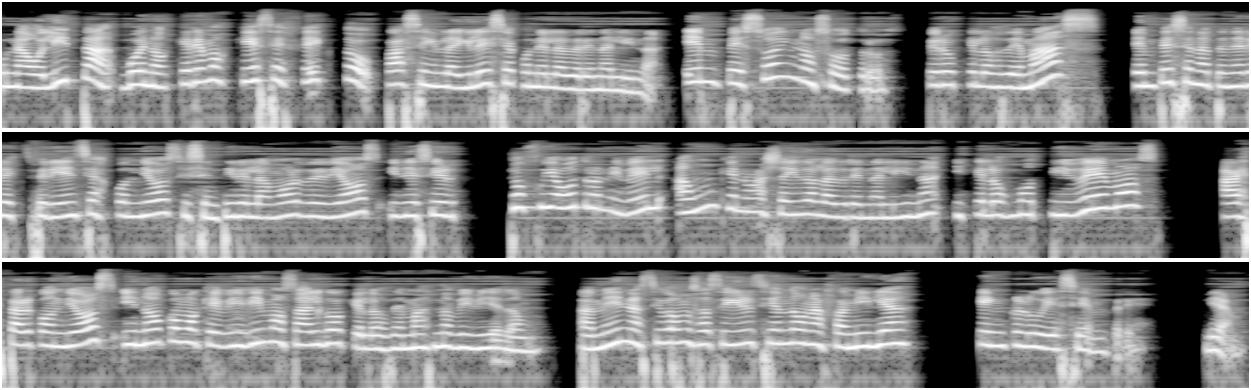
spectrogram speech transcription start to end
Una olita. Bueno, queremos que ese efecto pase en la iglesia con la adrenalina. Empezó en nosotros, pero que los demás empiecen a tener experiencias con Dios y sentir el amor de Dios y decir, yo fui a otro nivel aunque no haya ido a la adrenalina y que los motivemos a estar con Dios y no como que vivimos algo que los demás no vivieron. Amén. Así vamos a seguir siendo una familia que incluye siempre. Bien.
